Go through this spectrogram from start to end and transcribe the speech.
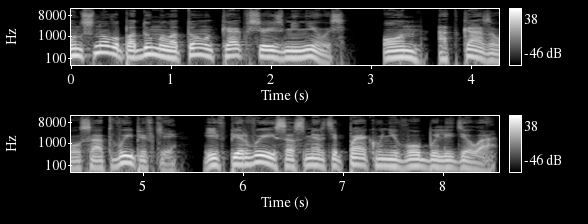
Он снова подумал о том, как все изменилось. Он отказывался от выпивки, и впервые со смерти Пэк у него были дела.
